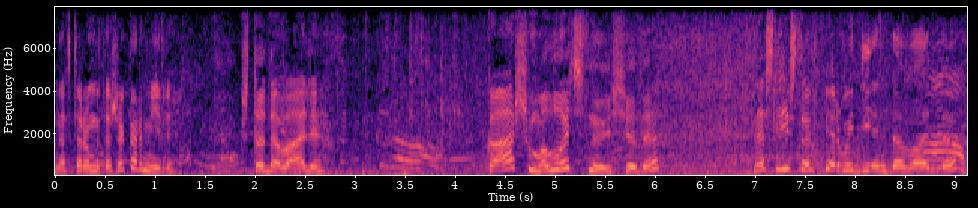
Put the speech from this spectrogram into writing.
На втором этаже кормили? Что давали? Кашу молочную еще, да? Нашли, что в первый день давать, да?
